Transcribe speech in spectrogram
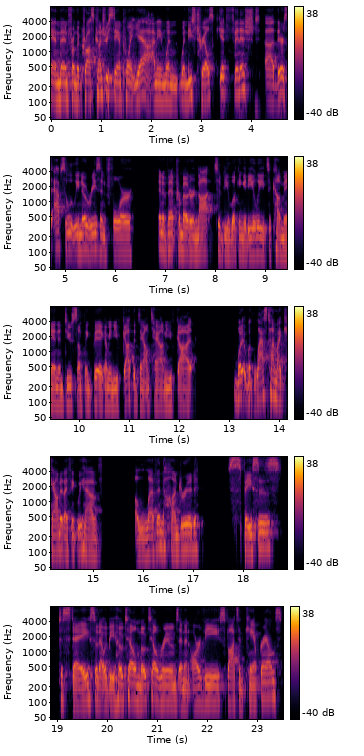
And then from the cross country standpoint, yeah, I mean, when when these trails get finished, uh, there's absolutely no reason for an event promoter not to be looking at Ely to come in and do something big. I mean, you've got the downtown, you've got what, what last time I counted, I think we have 1,100 spaces to stay. So that would be hotel, motel rooms, and then RV spots and campgrounds.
